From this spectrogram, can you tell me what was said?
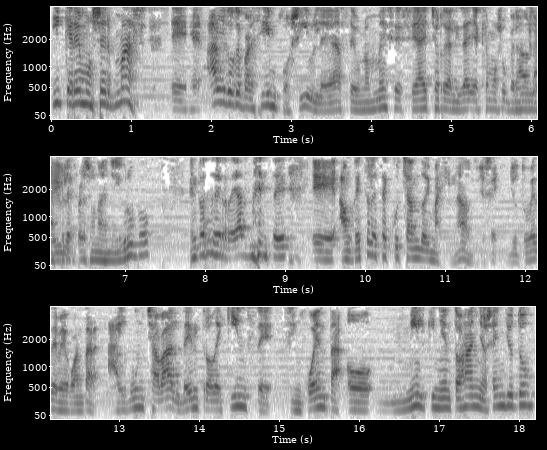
y queremos ser más. Eh, algo que parecía imposible hace unos meses se ha hecho realidad y es que hemos superado las tres personas en el grupo. Entonces, realmente, eh, aunque esto lo esté escuchando, imaginaos, yo sé, YouTube debe aguantar algún chaval dentro de 15, 50 o 1500 años en YouTube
